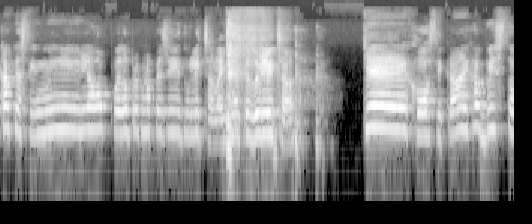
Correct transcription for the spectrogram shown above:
κάποια στιγμή λέω από εδώ πρέπει να παίζει δουλίτσα, να γίνεται δουλίτσα. και χώθηκα. Είχα μπει στο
